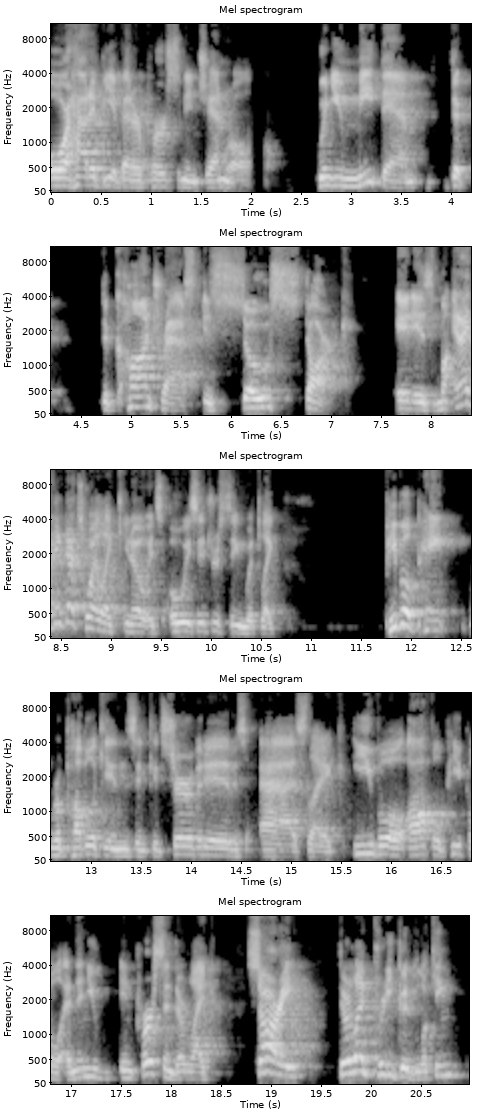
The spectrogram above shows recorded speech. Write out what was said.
or how to be a better person in general, when you meet them, the the contrast is so stark it is and i think that's why like you know it's always interesting with like people paint republicans and conservatives as like evil awful people and then you in person they're like sorry they're like pretty good looking.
